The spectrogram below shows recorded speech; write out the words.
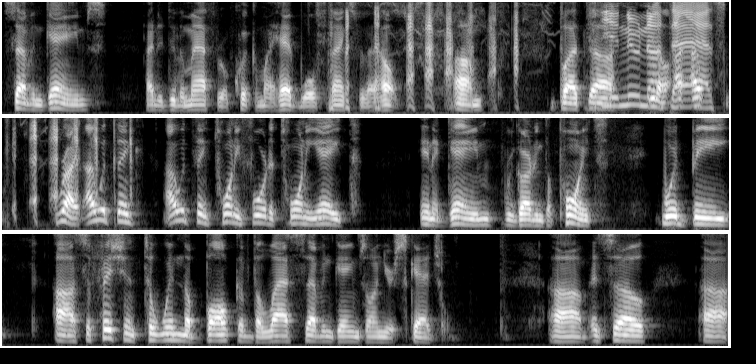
seven games, I had to do the math real quick in my head, Wolf. Thanks for the help. Um, but uh, you knew not you know, to I, ask. I, right, I would think I would think 24 to 28 in a game regarding the points would be uh, sufficient to win the bulk of the last seven games on your schedule. Um, and so uh,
